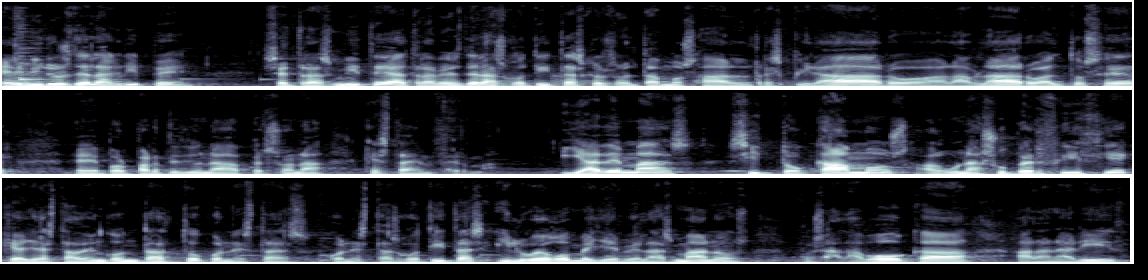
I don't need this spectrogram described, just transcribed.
El virus de la gripe se transmite a través de las gotitas que soltamos al respirar o al hablar o al toser eh, por parte de una persona que está enferma. Y además, si tocamos alguna superficie que haya estado en contacto con estas, gotitas y luego me lleve las manos pues, a la boca, a la nariz,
